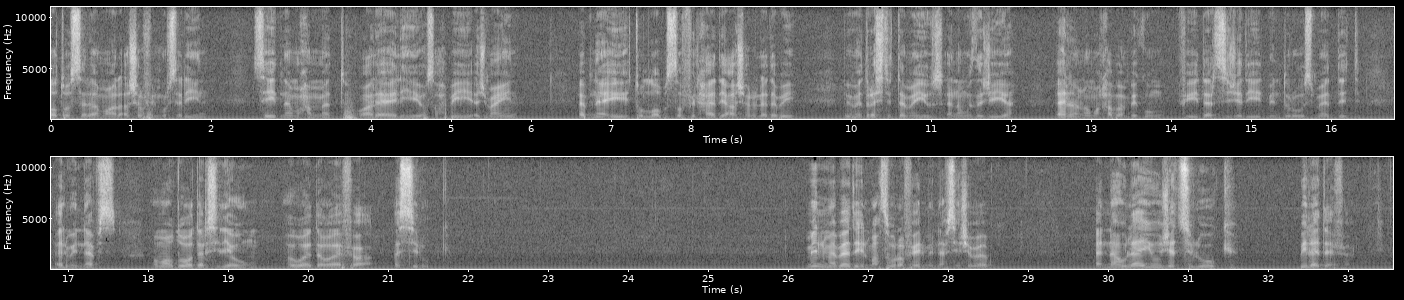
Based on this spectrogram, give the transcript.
والسلام على أشرف المرسلين سيدنا محمد وعلى آله وصحبه أجمعين. أبنائي طلاب الصف الحادي عشر الأدبي بمدرسة التميز النموذجية أهلا ومرحبا بكم في درس جديد من دروس مادة علم النفس وموضوع درس اليوم هو دوافع السلوك. من مبادئ المأثورة في علم النفس يا شباب؟ أنه لا يوجد سلوك بلا دافع.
